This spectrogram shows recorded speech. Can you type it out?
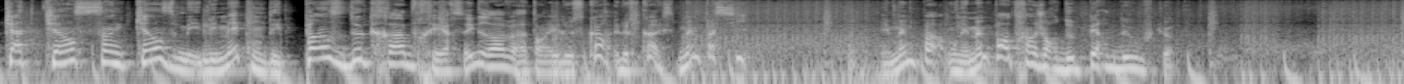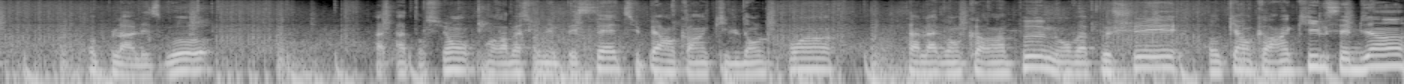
4-15, 5-15, mais les mecs ont des pinces de crabe, frère, c'est grave. Attends, et le score, et le score, c'est même pas si... Et même pas, on est même pas en train de perdre de ouf, tu. Hop là, let's go. Attention, on ramasse une MP7, super, encore un kill dans le coin. Ça lag encore un peu, mais on va pusher. Ok, encore un kill, c'est bien.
